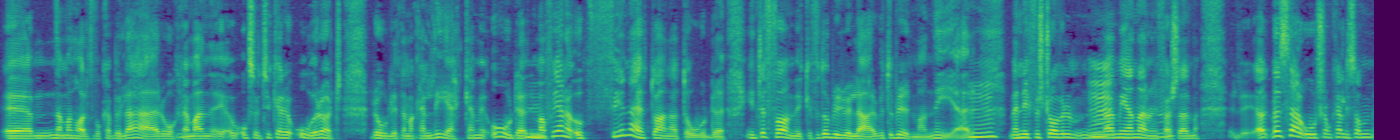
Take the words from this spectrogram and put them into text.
eh, när man har ett vokabulär och när man eh, också tycker det är oerhört roligt när man kan leka med ord. Man får gärna uppfinna ett och annat ord, inte för mycket för då blir det larvigt, då blir det maner. Mm. Men ni förstår väl mm. vad jag menar ungefär. Mm. Så men så här ord som kan liksom,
